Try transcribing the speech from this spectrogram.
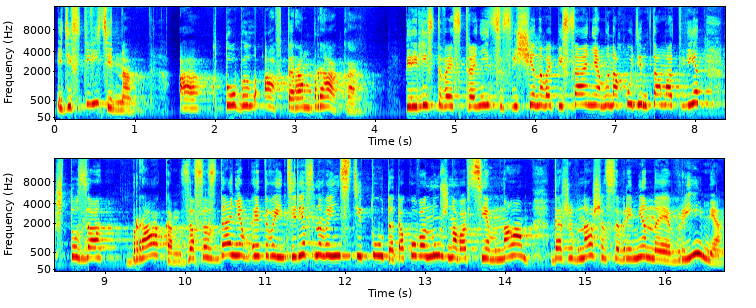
И действительно, а кто был автором брака? Перелистывая страницы священного писания, мы находим там ответ, что за браком, за созданием этого интересного института, такого нужного всем нам, даже в наше современное время,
